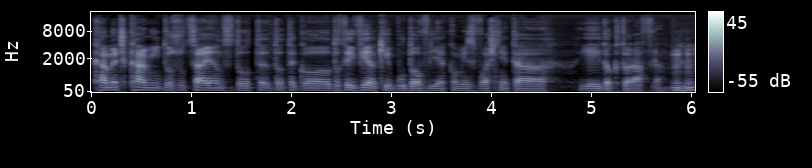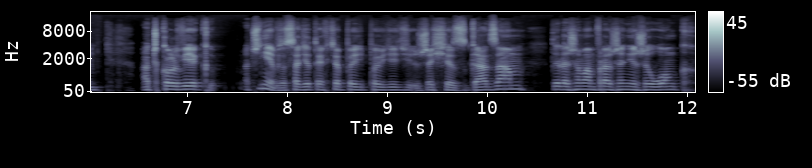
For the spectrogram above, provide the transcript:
kamyczkami dorzucając do, te, do, tego, do tej wielkiej budowli, jaką jest właśnie ta jej doktor Afra. Mhm. Aczkolwiek, znaczy nie, w zasadzie to ja chciałem powiedzieć, że się zgadzam, tyle, że mam wrażenie, że Łąk,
